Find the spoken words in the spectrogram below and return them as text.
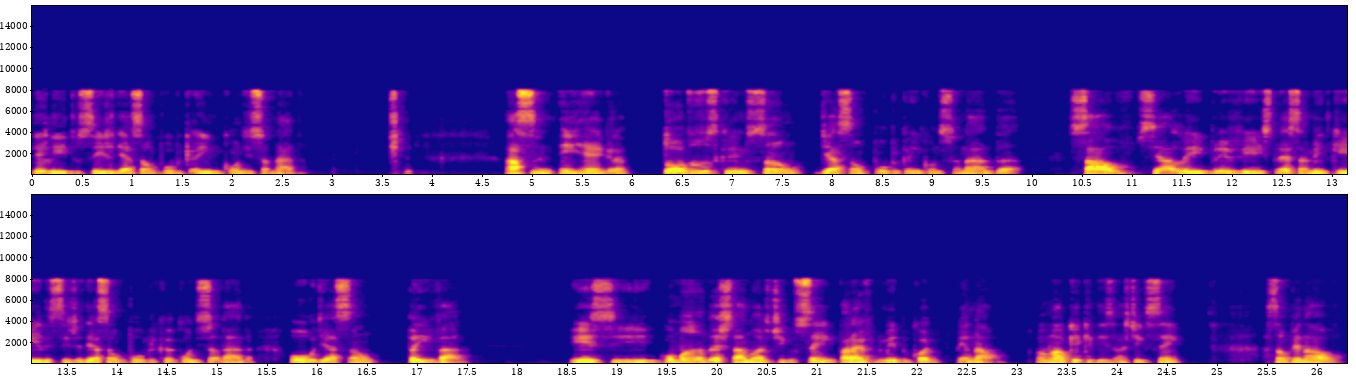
delito seja de ação pública incondicionada. Assim, em regra, todos os crimes são de ação pública incondicionada, salvo se a lei prevê expressamente que ele seja de ação pública condicionada ou de ação privada. Esse comando está no artigo 100, parágrafo 1 do Código Penal. Vamos lá, o que, que diz o artigo 100? Ação penal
